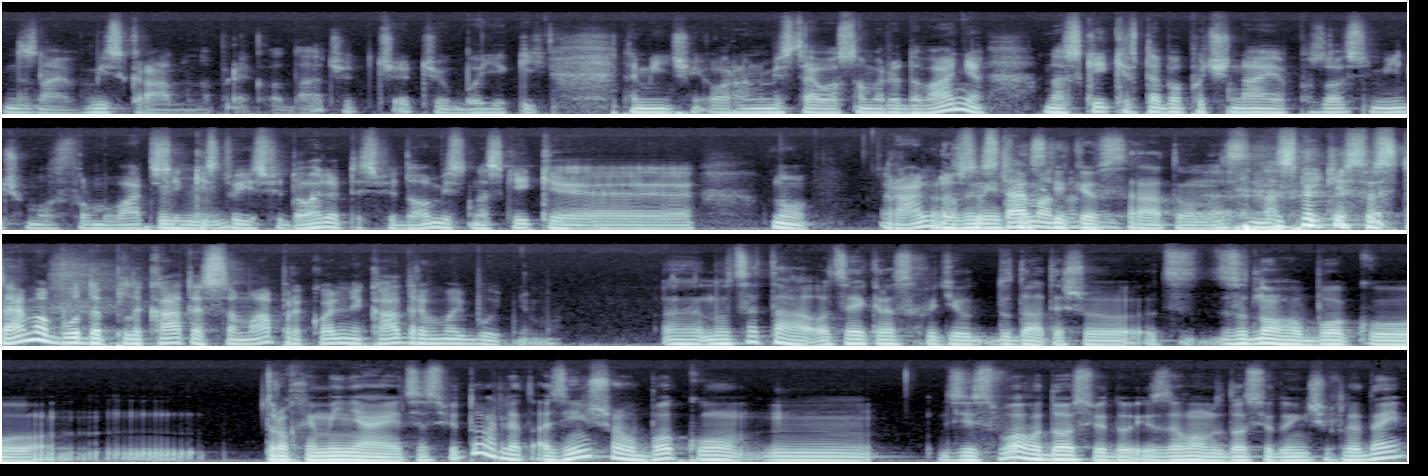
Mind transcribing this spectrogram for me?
не знаю, в міськраду, наприклад, да? чи, чи, чи в будь-який там інший орган місцевого самоврядування, наскільки в тебе починає по зовсім іншому формуватися Мгм. якісь твої свідогляди, свідомість, наскільки, е, ну, реально розумієш, система. наскільки всрато у нас. Наскільки система буде плекати сама прикольні кадри в майбутньому. Е, Ну, це та, оце якраз хотів додати, що з одного боку трохи міняється світогляд, а з іншого боку, зі свого досвіду і загалом з досвіду інших людей,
